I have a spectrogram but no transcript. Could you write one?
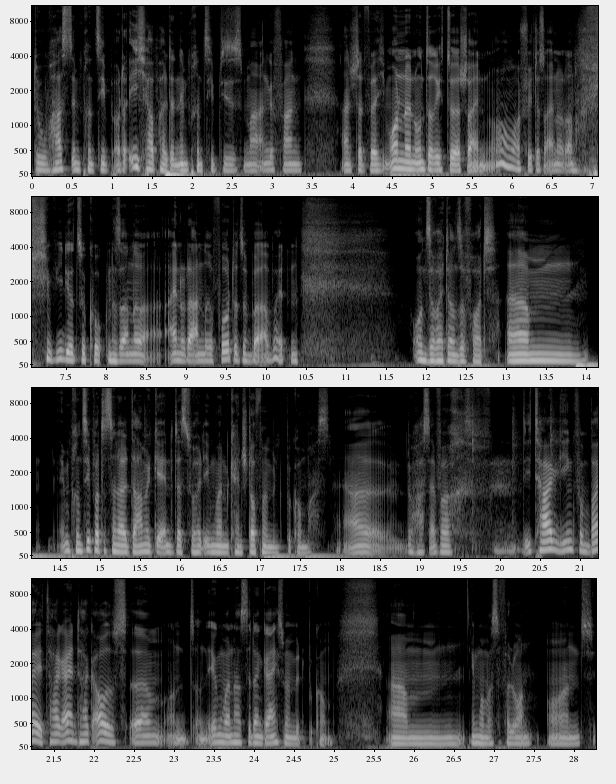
du hast im Prinzip, oder ich habe halt dann im Prinzip dieses Mal angefangen, anstatt vielleicht im Online-Unterricht zu erscheinen, oh, mal vielleicht das ein oder andere Video zu gucken, das andere, ein oder andere Foto zu bearbeiten und so weiter und so fort. Ähm, Im Prinzip hat es dann halt damit geendet, dass du halt irgendwann keinen Stoff mehr mitbekommen hast. Ja, du hast einfach, die Tage gingen vorbei, Tag ein, Tag aus ähm, und, und irgendwann hast du dann gar nichts mehr mitbekommen. Ähm, irgendwann warst du verloren. Und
